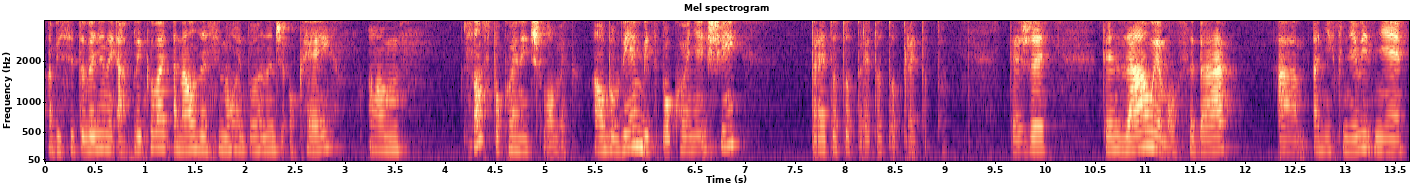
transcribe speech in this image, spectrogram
aby ste to vedeli aplikovať a naozaj si mohli povedať, že OK, um, som spokojný človek, alebo viem byť spokojnejší pre toto, pre toto, pre toto. Takže ten záujem o seba a, a nech to nevyznie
